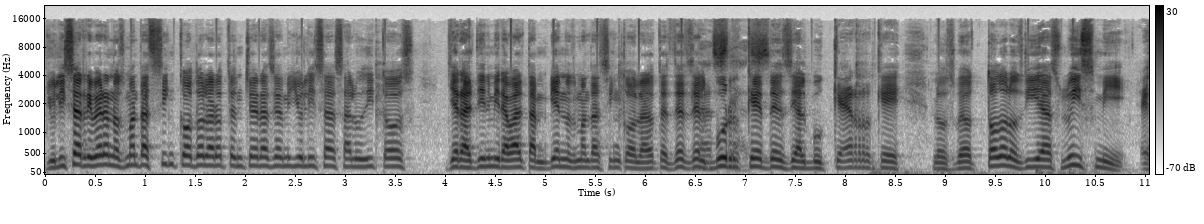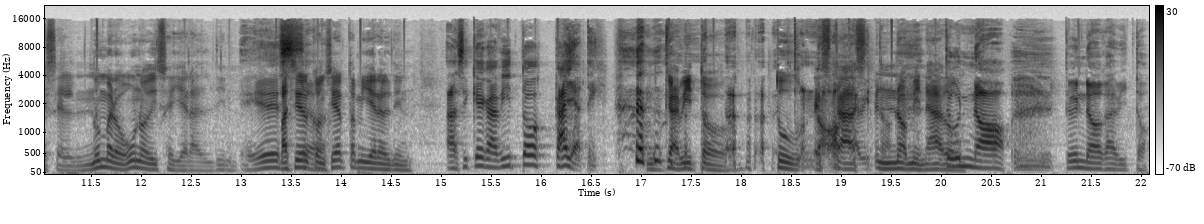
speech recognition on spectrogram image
Yulisa Rivera nos manda 5 dólares. Muchas gracias, mi Yulisa. Saluditos. Geraldine Mirabal también nos manda cinco dolarotes desde el. Burque, desde Albuquerque. Los veo todos los días. Luismi es el número uno, dice Geraldine. ¿Vas a ir al Eso. concierto, mi Geraldine? Así que, Gavito, cállate. Gabito, tú, Tú no, estás nominado. Tú no. Tú no, Gavito.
